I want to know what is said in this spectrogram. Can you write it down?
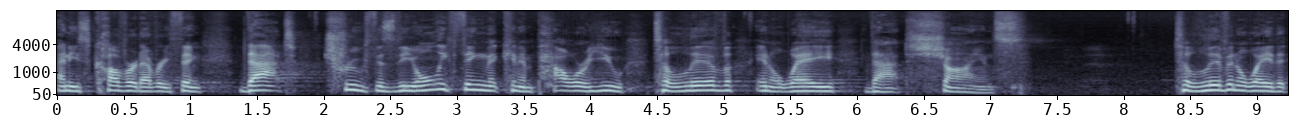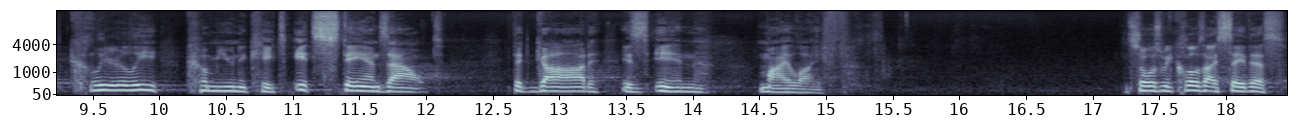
and He's covered everything, that truth is the only thing that can empower you to live in a way that shines, to live in a way that clearly communicates. It stands out that God is in my life. So, as we close, I say this.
